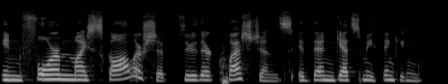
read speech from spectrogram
inform my scholarship through their questions. It then gets me thinking,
